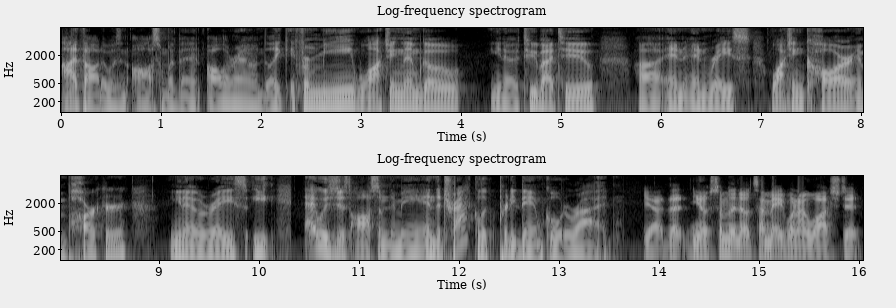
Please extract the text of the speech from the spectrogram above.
i thought it was an awesome event all around like for me watching them go you know two by two uh, and and race watching carr and parker you know race e- it was just awesome to me and the track looked pretty damn cool to ride Yeah, that you know some of the notes I made when I watched it.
